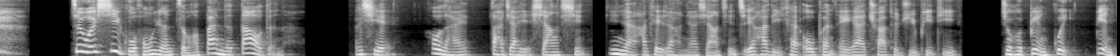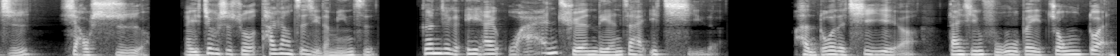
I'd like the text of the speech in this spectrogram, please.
这位戏骨红人怎么办得到的呢？而且后来大家也相信，竟然还可以让人家相信，只要他离开 OpenAI ChatGPT 就会变贵、变值、消失。也就是说，他让自己的名字跟这个 AI 完全连在一起的很多的企业啊。担心服务被中断，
